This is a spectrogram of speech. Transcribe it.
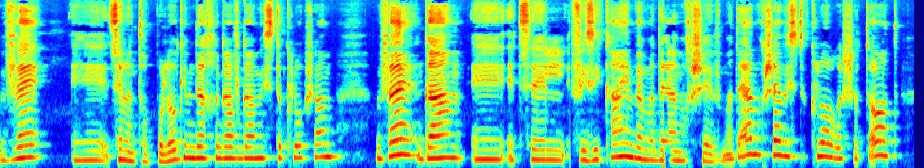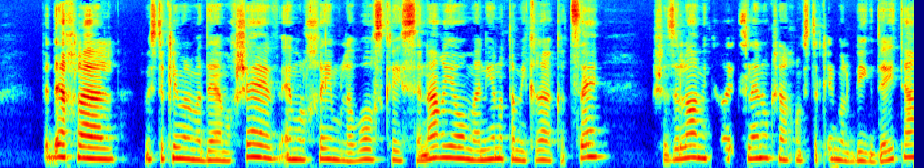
ואצל אנתרופולוגים דרך אגב גם הסתכלו שם וגם אה, אצל פיזיקאים ומדעי המחשב. מדעי המחשב הסתכלו על רשתות, בדרך כלל מסתכלים על מדעי המחשב, הם הולכים ל-Worst case scenario, מעניין אותם מקרה הקצה, שזה לא המקרה אצלנו כשאנחנו מסתכלים על ביג דאטה.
